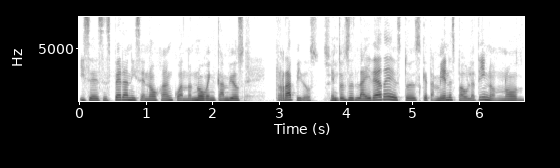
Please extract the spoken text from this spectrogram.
y se desesperan y se enojan cuando no ven cambios rápidos. Entonces la idea de esto es que también es paulatino, no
